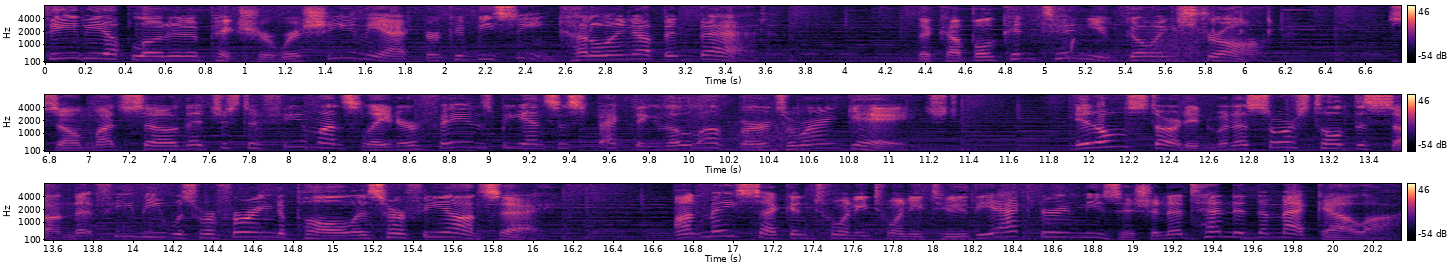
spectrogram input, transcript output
Phoebe uploaded a picture where she and the actor could be seen cuddling up in bed. The couple continued going strong, so much so that just a few months later fans began suspecting the lovebirds were engaged. It all started when a source told The Sun that Phoebe was referring to Paul as her fiance. On May 2, 2022, the actor and musician attended the Met Gala.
